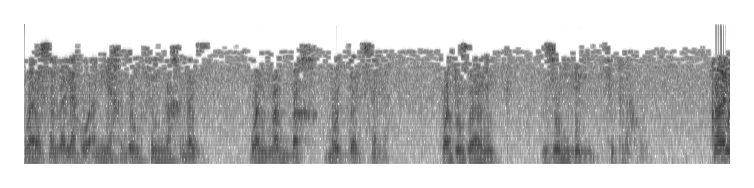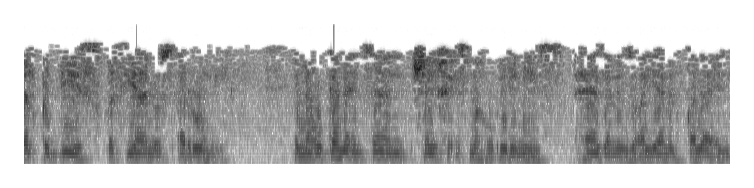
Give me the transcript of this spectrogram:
ورسم له أن يخدم في المخبز والمطبخ مدة سنة وبذلك ذلل فكره. قال القديس قسيانوس الرومي إنه كان إنسان شيخ اسمه إيرينيس هذا منذ أيام قلائل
